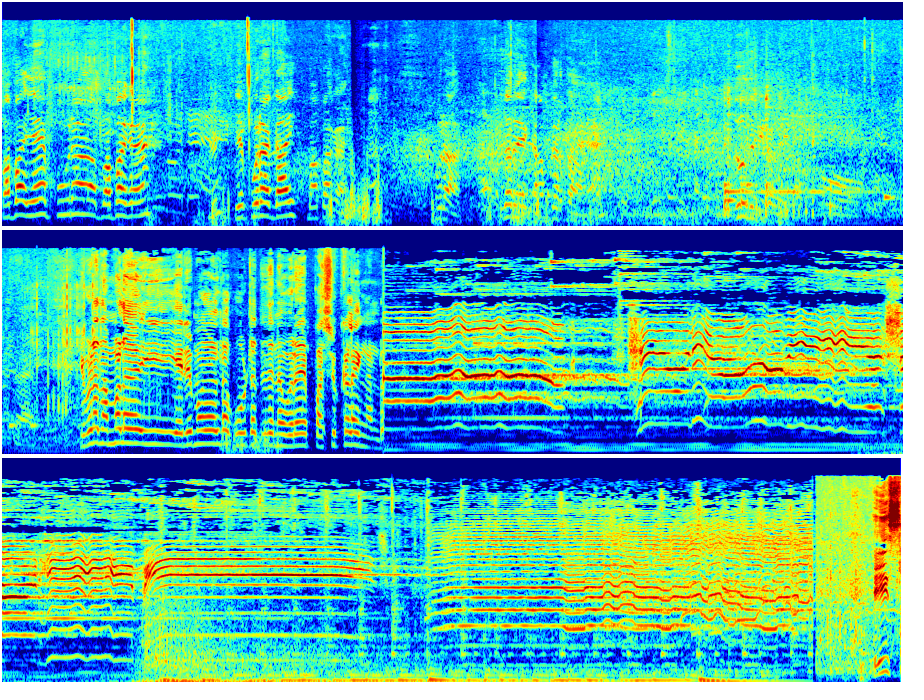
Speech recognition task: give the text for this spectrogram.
पापा ये पूरा पापा का है ये पूरा गाय पापा का है पूरा इधर ये काम करता है दूध निकलेगा ओ, अच्छा। ഇവിടെ നമ്മൾ ഈ എരുമകളുടെ കൂട്ടത്തിൽ തന്നെ ഒരേ പശുക്കളെയും കണ്ടു. ഈസ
